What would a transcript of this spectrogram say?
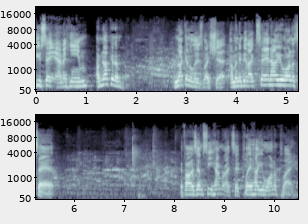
you say Anaheim, I'm not going to I'm not going to lose my shit. I'm going to be like, say it how you want to say it. If I was MC Hammer, I'd say, play how you want to play.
